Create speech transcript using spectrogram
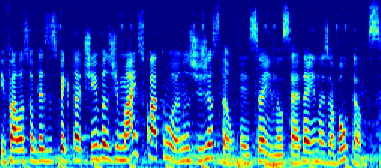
e fala sobre as expectativas de mais quatro anos de gestão. É isso aí, não sai daí, nós já voltamos.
